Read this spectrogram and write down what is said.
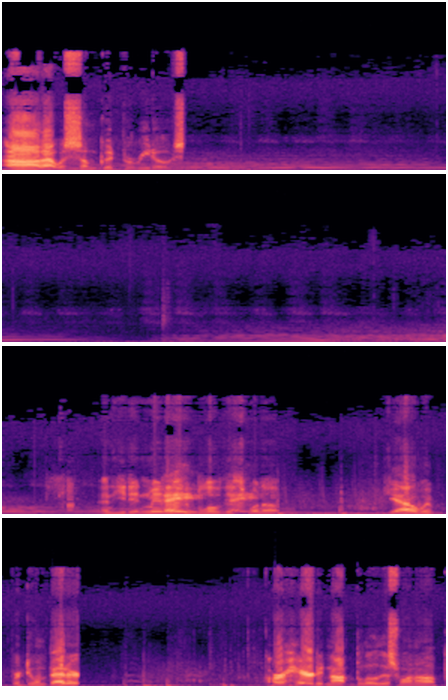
Ah, that was some good burritos. and he didn't manage Hey, to blow this hey. one up. Yeah, we, we're doing better. Our hair did not blow this one up.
